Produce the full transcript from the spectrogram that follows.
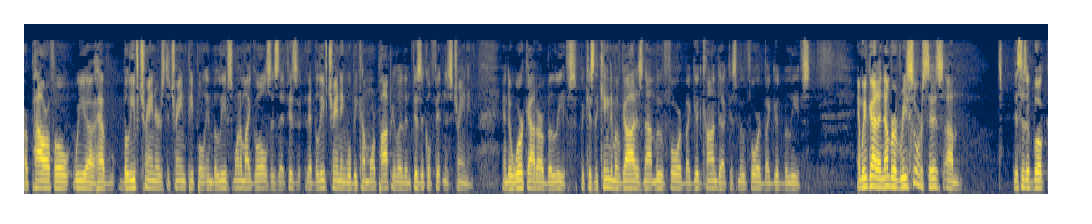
are powerful. We uh, have belief trainers to train people in beliefs. One of my goals is that phys- that belief training will become more popular than physical fitness training, and to work out our beliefs because the kingdom of God is not moved forward by good conduct; it's moved forward by good beliefs. And we've got a number of resources. Um, this is a book.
